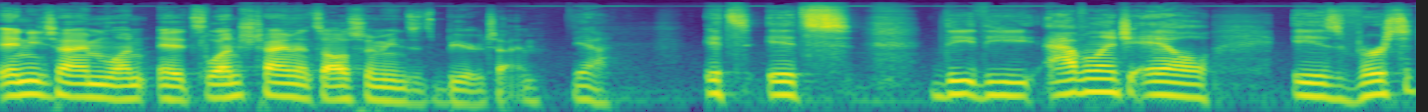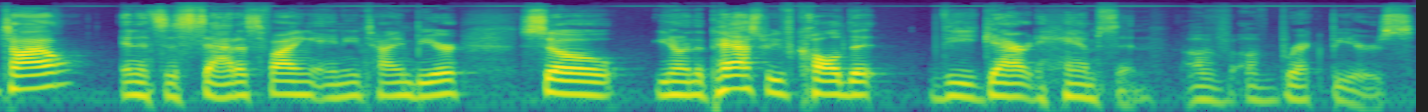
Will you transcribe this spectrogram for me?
anytime lun- it's lunchtime, that also means it's beer time. yeah. It's it's the the Avalanche Ale is versatile and it's a satisfying anytime beer. So, you know, in the past we've called it the Garrett Hampson of, of Breck beers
